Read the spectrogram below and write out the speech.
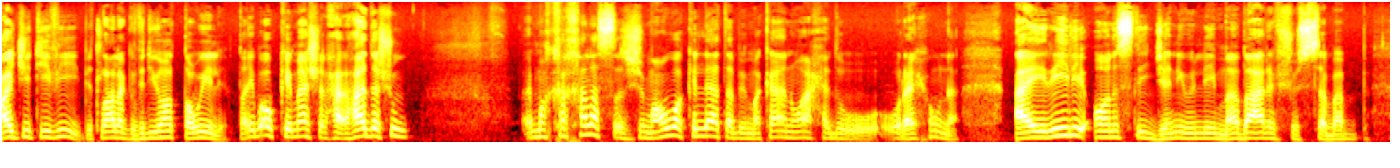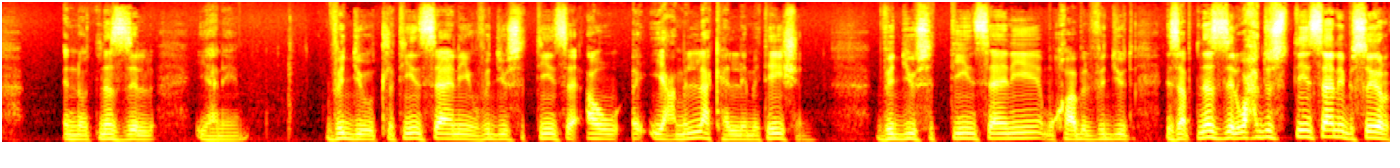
IGTV بيطلع لك فيديوهات طويلة. طيب أوكي ماشي الحال هذا شو؟ ما خلص جمعوها كلياتها بمكان واحد. وريحونا I really honestly genuinely ما بعرف شو السبب إنه تنزل يعني فيديو 30 ثانية وفيديو 60 ثانية أو يعمل لك هال limitation فيديو 60 ثانية مقابل فيديو إذا بتنزل 61 ثانية بصير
